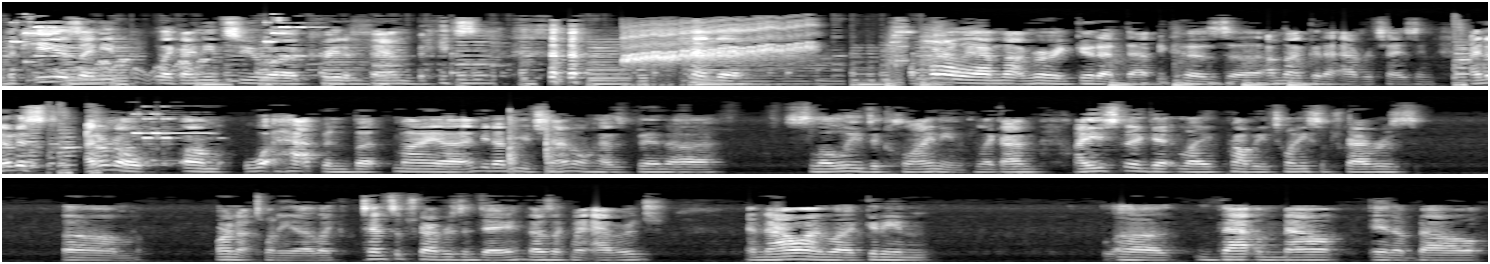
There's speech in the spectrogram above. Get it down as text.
the key is I need, like, I need to, uh, create a fan base. and, uh, apparently I'm not very good at that because uh, I'm not good at advertising. I noticed, I don't know um, what happened, but my uh, MBW channel has been uh, slowly declining. Like I'm, I used to get like probably 20 subscribers, um, or not 20, uh, like 10 subscribers a day. That was like my average, and now I'm like getting uh, that amount in about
